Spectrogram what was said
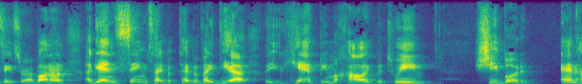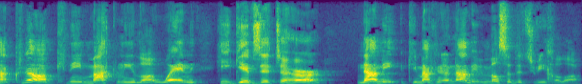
say it's Rabbanon. Again, same type of, type of idea that you can't be machalik between shibud and hakna kni maknila when he gives it to her, Nami, nami milsa de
